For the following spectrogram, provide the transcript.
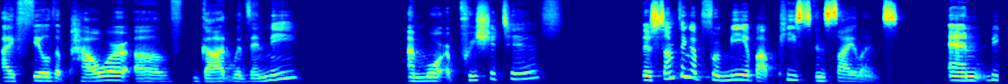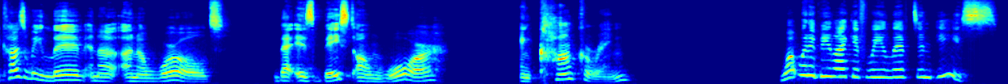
I feel the power of God within me. I'm more appreciative. There's something up for me about peace and silence. And because we live in a, in a world that is based on war and conquering, what would it be like if we lived in peace?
